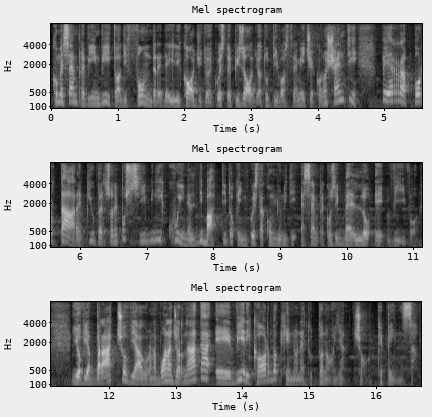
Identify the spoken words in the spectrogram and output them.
Come sempre vi invito a diffondere Daily Cogito e questo episodio a tutti i vostri amici e conoscenti per portare più persone possibili qui nel dibattito che in questa community è sempre così bello e vivo. Io vi abbraccio, vi auguro una buona giornata e vi ricordo che non è tutto noia ciò che pensa.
